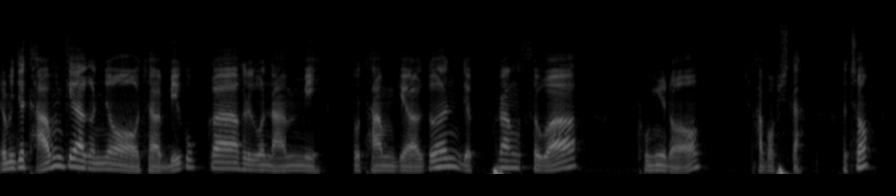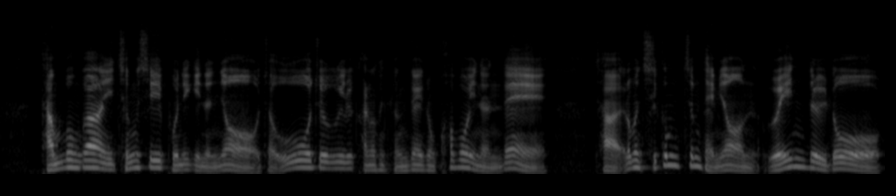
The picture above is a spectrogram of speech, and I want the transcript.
여러분 이제 다음 계약은요. 자 미국과 그리고 남미 또 다음 계약은 이제 프랑스와 동유럽 가봅시다. 그렇죠? 당분간 이 증시 분위기는요, 저 우호적일 가능성이 굉장히 좀 커 보이는데, 자, 여러분 지금쯤 되면 외인들도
